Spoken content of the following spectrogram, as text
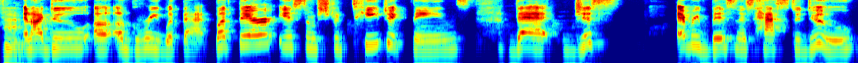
Hmm. And I do uh, agree with that. But there is some strategic things that just every business has to do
